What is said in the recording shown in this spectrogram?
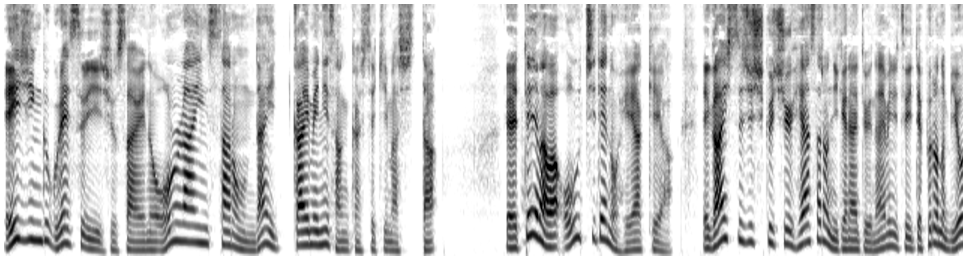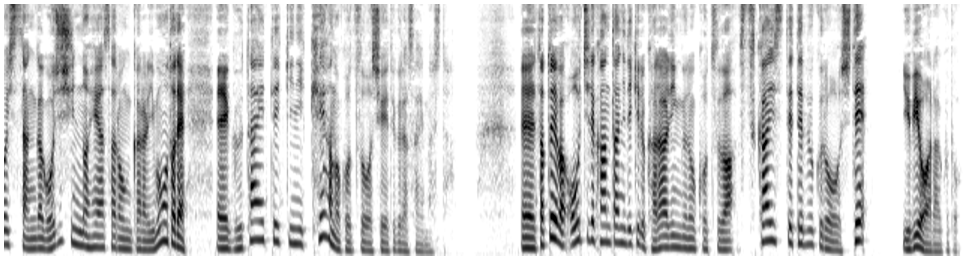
Aging Gracefully 主催のオンラインサロン第1回目に参加してきました。えーテーマはお家でのヘアケア。えー外出自粛中ヘアサロンに行けないという悩みについてプロの美容師さんがご自身のヘアサロンからリモートで、えー具体的にケアのコツを教えてくださいました。え例えばお家で簡単にできるカラーリングのコツは使い捨て手袋をして指を洗うこと。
